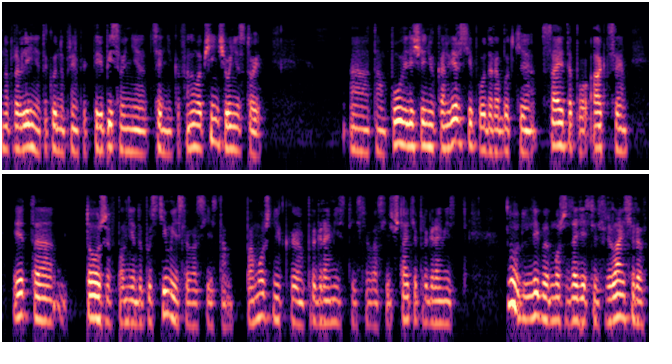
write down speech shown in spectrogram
направления, такое, например, как переписывание ценников, оно вообще ничего не стоит. А, там, по увеличению конверсии, по доработке сайта, по акциям. Это тоже вполне допустимо, если у вас есть там помощник, э, программист, если у вас есть в штате программист. Ну, либо может задействовать фрилансеров.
